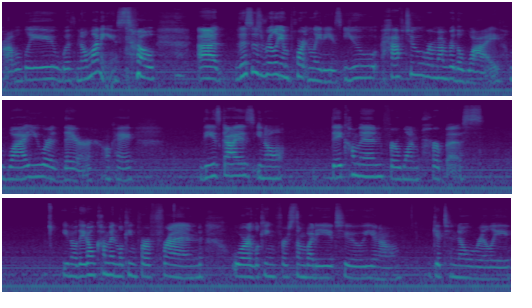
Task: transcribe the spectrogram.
probably with no money. So uh, this is really important, ladies. You have to remember the why, why you are there, okay? These guys, you know, they come in for one purpose. You know, they don't come in looking for a friend or looking for somebody to, you know, get to know really.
